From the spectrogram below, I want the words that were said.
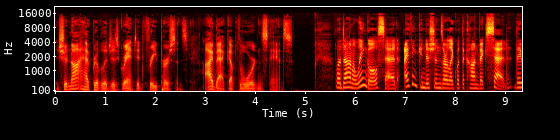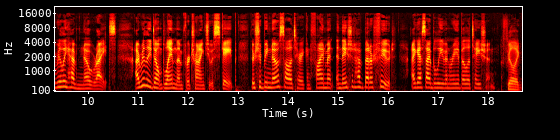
and should not have privileges granted free persons. I back up the warden's stance. LaDonna Lingle said, I think conditions are like what the convicts said. They really have no rights. I really don't blame them for trying to escape. There should be no solitary confinement, and they should have better food. I guess I believe in rehabilitation. I feel like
